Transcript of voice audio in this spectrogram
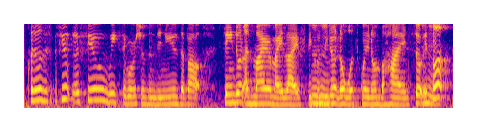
because it was a few a few weeks ago she was in the news about saying don't admire my life because you mm-hmm. don't know what's going on behind. So it's mm-hmm. not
